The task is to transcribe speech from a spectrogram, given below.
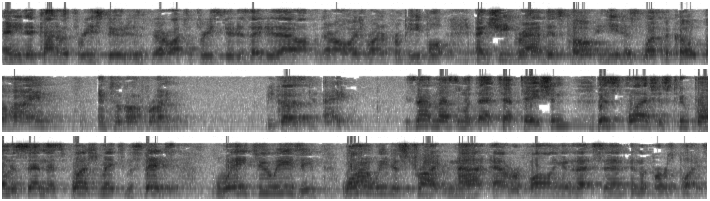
and he did kind of a Three Stooges. If you ever watch the Three Stooges, they do that often. They're always running from people. And she grabbed this coat, and he just left the coat behind and took off running. Because, hey, he's not messing with that temptation. This flesh is too prone to sin. This flesh makes mistakes way too easy. Why don't we just try not ever falling into that sin in the first place?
